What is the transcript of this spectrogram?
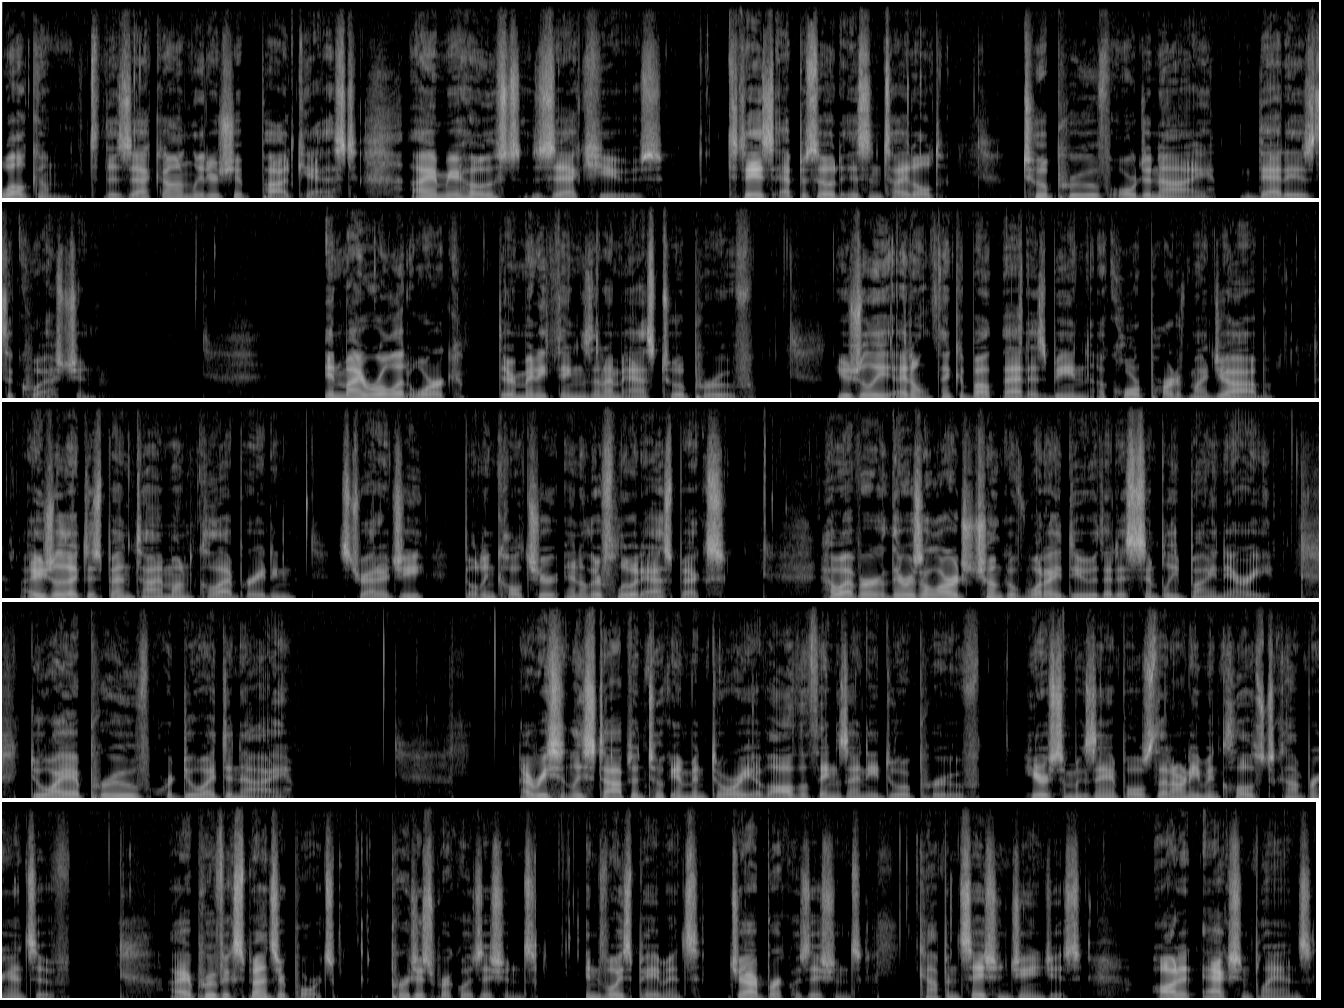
Welcome to the Zach on Leadership Podcast. I am your host, Zach Hughes. Today's episode is entitled To Approve or Deny? That is the question. In my role at work, there are many things that I'm asked to approve. Usually, I don't think about that as being a core part of my job. I usually like to spend time on collaborating, strategy, building culture, and other fluid aspects. However, there is a large chunk of what I do that is simply binary. Do I approve or do I deny? I recently stopped and took inventory of all the things I need to approve. Here are some examples that aren't even close to comprehensive. I approve expense reports, purchase requisitions, invoice payments, job requisitions, compensation changes, audit action plans,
